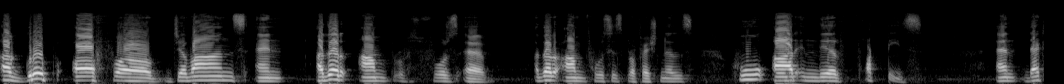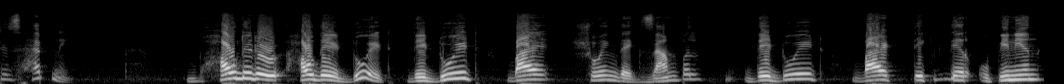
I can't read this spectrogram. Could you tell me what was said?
a group of uh, Jawans and other armed force uh, other armed forces professionals who are in their 40s and that is happening. How they do how they do it? They do it by showing the example, they do it by taking their opinion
